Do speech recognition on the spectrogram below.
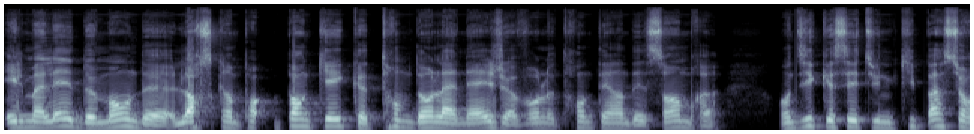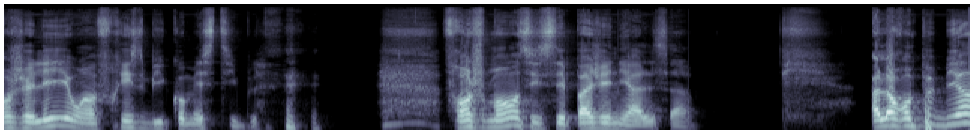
Il Mallet demande, heu, lorsqu'un pan pancake tombe dans la neige avant le 31 décembre, on dit que c'est une kippa surgelée ou un frisbee comestible. Franchement, si c'est pas génial ça. Alors on peut bien,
